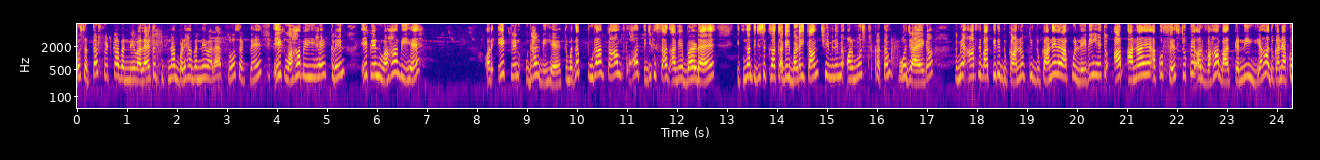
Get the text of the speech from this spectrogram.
और सत्तर फीट का बनने वाला है तो कितना बढ़िया बनने वाला है, आप सोच सकते हैं। एक वहाँ भी है, क्रेन, एक क्रेन वहाँ भी है और एक क्रेन उधर भी है। तो मतलब पूरा काम बहुत तेज़ी के साथ आगे बढ़ रहा है, इतना तेज़ी से साथ आगे बढ़ा कि काम छः महीने में ऑलमोस्ट ख़त्म हो जाएगा। तो मैं आपसे बात की थी दुकानों की। दुकानें अगर आपको लेनी है तो आप आना है आपको फेस टू पे और वहाँ बात करनी यहाँ दुकानें आपको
